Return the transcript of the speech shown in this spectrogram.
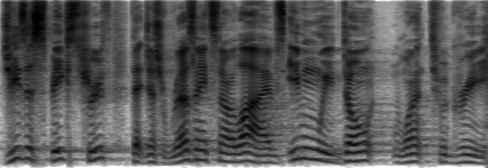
Jesus speaks truth that just resonates in our lives, even when we don't want to agree.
